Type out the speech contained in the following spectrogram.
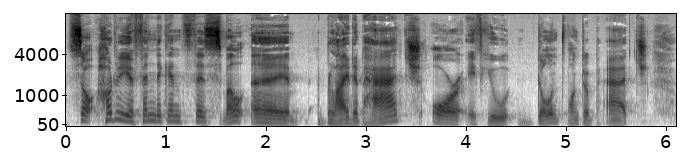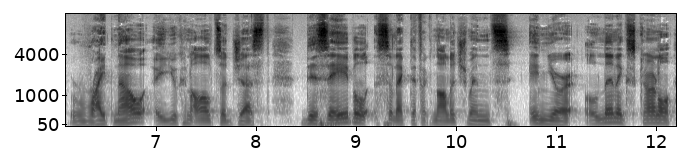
So, how do you defend against this? Well, uh, apply the patch, or if you don't want to patch right now, you can also just disable selective acknowledgements in your Linux kernel.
